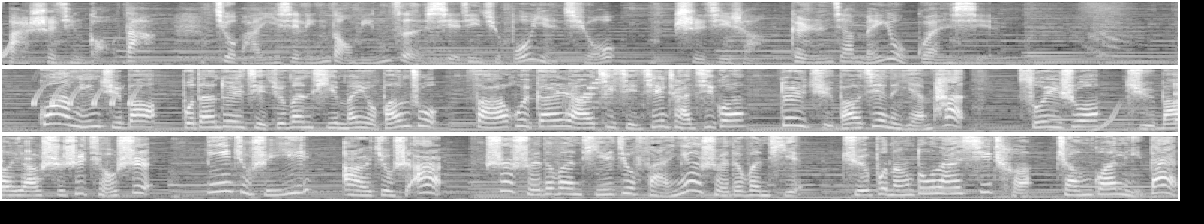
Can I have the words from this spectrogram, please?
把事情搞大，就把一些领导名字写进去博眼球，实际上跟人家没有关系。挂名举报不但对解决问题没有帮助，反而会干扰纪检监察机关对举报件的研判。所以说，举报要实事求是，一就是一，二就是二，是谁的问题就反映谁的问题，绝不能东拉西扯、张冠李戴。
